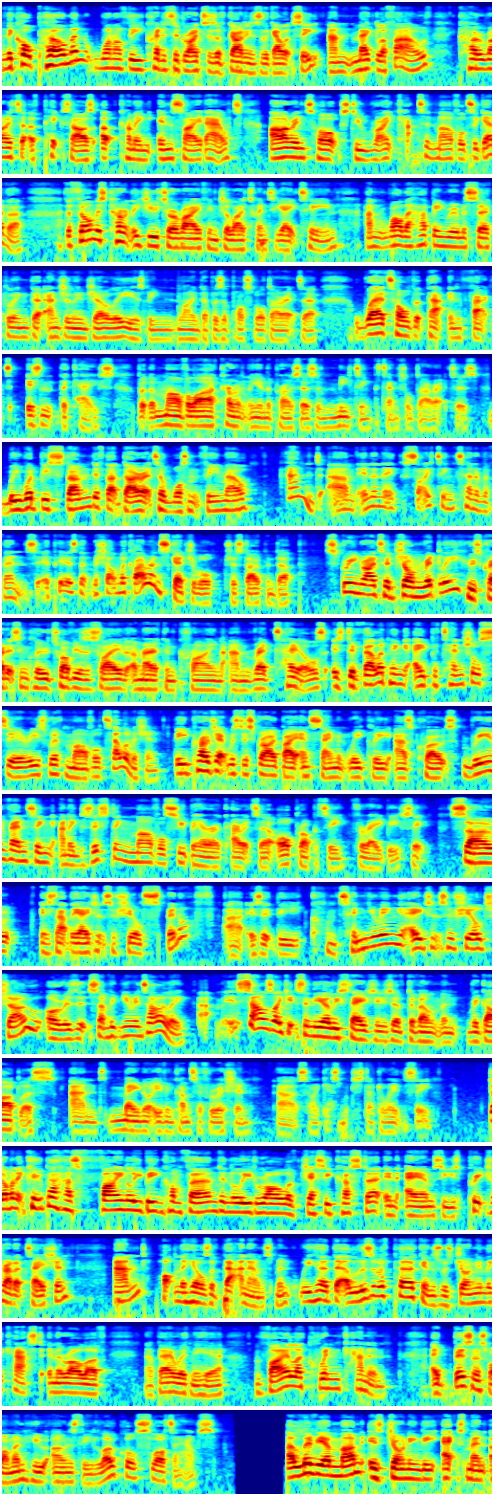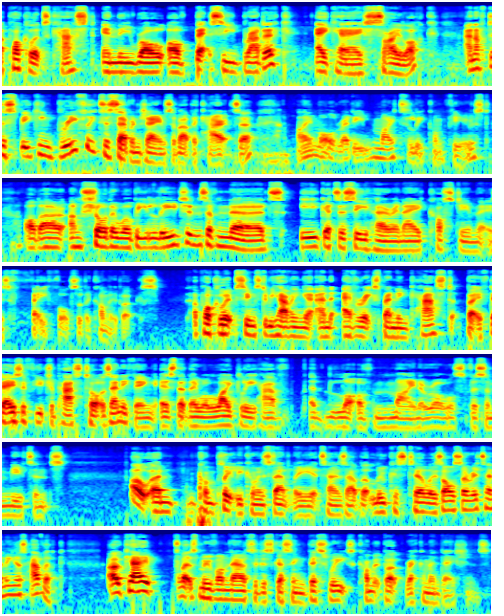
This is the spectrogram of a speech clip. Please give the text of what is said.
Nicole Perlman, one of the credited writers of Guardians of the Galaxy, and Meg LeFauve, co-writer of Pixar's upcoming Inside Out, are in talks to write Captain Marvel together. The film is currently due to arrive in July 2018, and while there have been rumours circling that Angelina Jolie has been lined up as a possible director, we're told that that in fact isn't the case, but that Marvel are currently in the process of meeting potential directors. We would be stunned if that director wasn't female, and um, in an exciting turn of events, it appears that Michelle MacLaren's schedule just opened up. Screenwriter John Ridley, whose credits include 12 Years a Slave, American Crime, and Red Tails, is developing a potential series with Marvel Television. The project was described by Entertainment Weekly as, quote, reinventing an existing Marvel superhero character or property for ABC. So, is that the Agents of S.H.I.E.L.D. spin off? Uh, is it the continuing Agents of S.H.I.E.L.D. show, or is it something new entirely? Um, it sounds like it's in the early stages of development regardless, and may not even come to fruition. Uh, so I guess we'll just have to wait and see. Dominic Cooper has finally been confirmed in the lead role of Jesse Custer in AMC's Preacher adaptation. And, hot on the heels of that announcement, we heard that Elizabeth Perkins was joining the cast in the role of, now bear with me here, Viola Quincannon a businesswoman who owns the local slaughterhouse. Olivia Munn is joining the X Men Apocalypse cast in the role of Betsy Braddock, aka Psylocke, and after speaking briefly to Seb and James about the character, I'm already mightily confused, although I'm sure there will be legions of nerds eager to see her in a costume that is faithful to the comic books. Apocalypse seems to be having an ever expanding cast, but if Days of Future Past taught us anything, it's that they will likely have a lot of minor roles for some mutants. Oh, and completely coincidentally, it turns out that Lucas Till is also returning as Havoc. Okay, let's move on now to discussing this week's comic book recommendations.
